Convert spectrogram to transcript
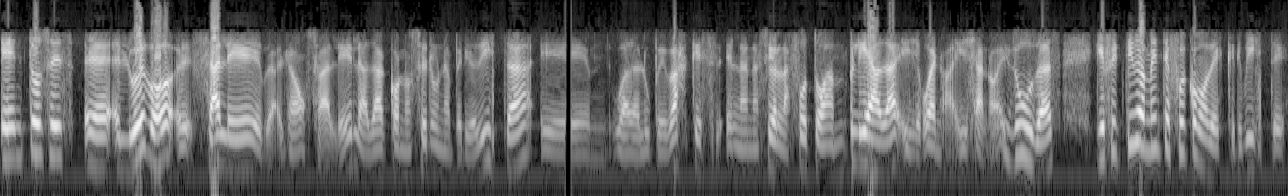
Entonces, eh, luego eh, sale, no sale, la da a conocer una periodista, eh, Guadalupe Vázquez, en La Nación, la foto ampliada, y bueno, ahí ya no hay dudas, y efectivamente fue como describiste.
